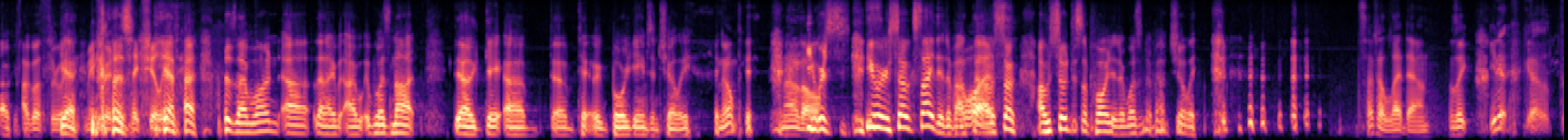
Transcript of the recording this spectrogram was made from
okay. I'll go through Yeah, it and make sure it doesn't say chili. Yeah, that was that one uh, that I, I was not uh, ga- uh, t- uh, board games and chili. Nope, not at all. You were you were so excited about that. I was was. so I was so disappointed. It wasn't about chili. Such a letdown. I was like, you know, uh,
